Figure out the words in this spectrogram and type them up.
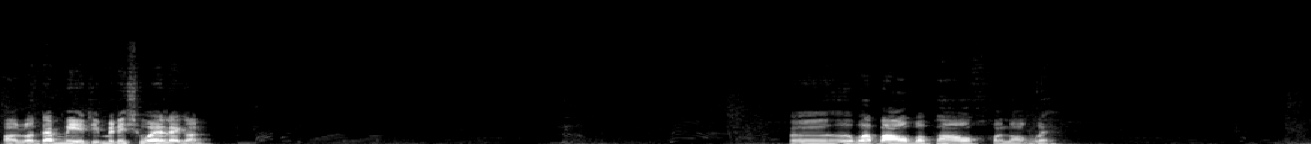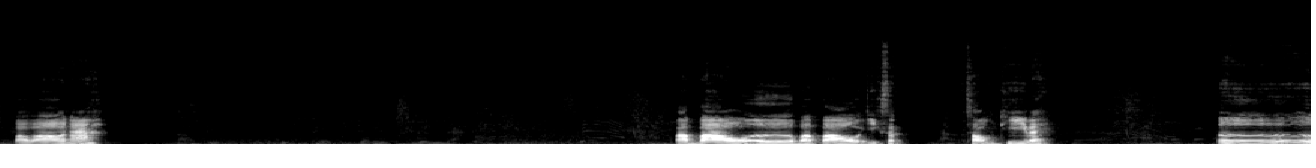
ขอลดดาเมจที่ไม่ได้ช่วยอะไรก่อน เออเฮ้ยเบาๆเบาๆขอร้องเลยเบาๆนะเบาๆเออเบาๆอีกสักสองทีไหมเออ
